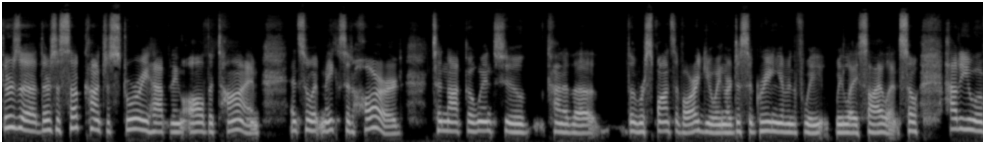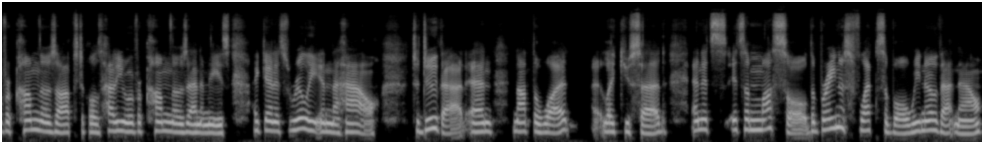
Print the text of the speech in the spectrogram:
There's a there's a subconscious story happening all the time. And so it makes it hard to not go into kind of the the response of arguing or disagreeing even if we we lay silent. So how do you overcome those obstacles? How do you overcome those enemies? Again it's really in the how to do that and not the what like you said. And it's it's a muscle. The brain is flexible. We know that now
